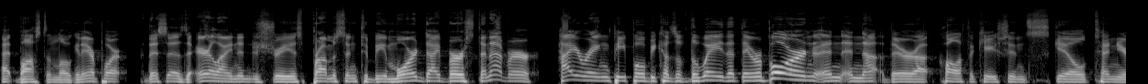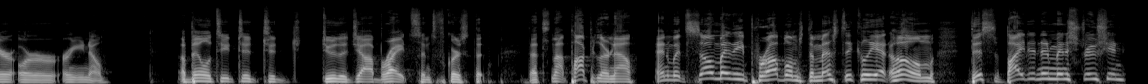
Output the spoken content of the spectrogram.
at Boston Logan Airport. This says the airline industry is promising to be more diverse than ever hiring people because of the way that they were born and, and not their uh, qualifications, skill, tenure, or, or, you know, ability to to do the job right since of course that that's not popular now and with so many problems domestically at home this biden administration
